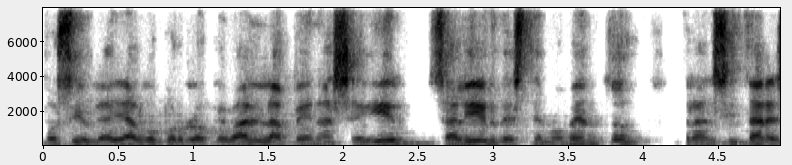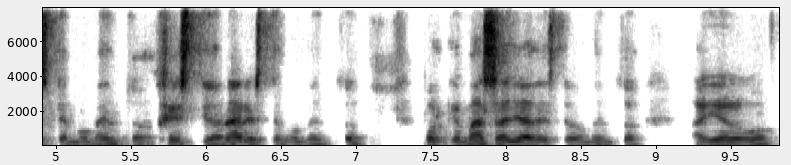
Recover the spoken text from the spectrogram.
posible, hay algo por lo que vale la pena seguir, salir de este momento, transitar este momento, gestionar este momento, porque más allá de este momento hay algo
